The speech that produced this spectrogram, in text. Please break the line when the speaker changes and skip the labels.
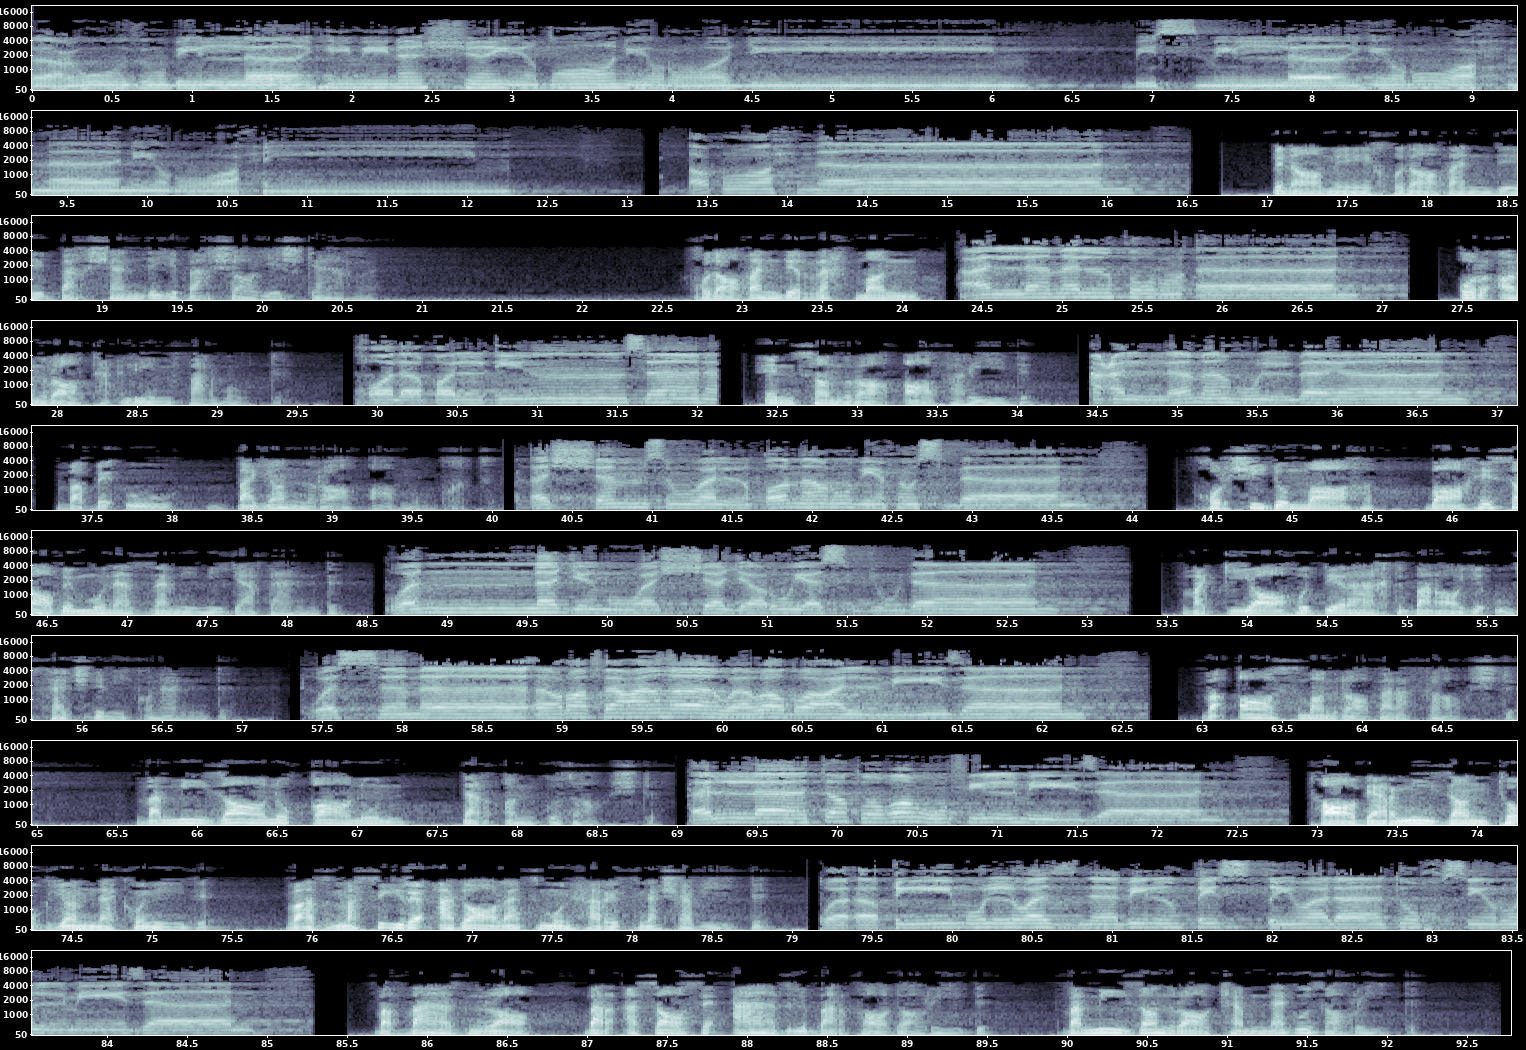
اعوذ بالله من الشیطان الرجیم بسم الله الرحمن الرحیم الرحمن.
به نام خداوند بخشنده بخشایشگر. خداوند رحمان.
علم القرآن.
قرآن را تعلیم فرمود.
خلق الانسان
انسان را آفرید.
علمه البیان.
و به او بیان را آموخت.
الشمس والقمر بحسبان.
خورشید و ماه با حساب منظمی میگردند.
والنجم والشجر يسجدان.
و گیاه و درخت برای او سجده می کنند
والسماء رفعها ووضع الميزان.
و آسمان را برافراشت و میزان و قانون در آن گذاشت.
الا تطغوا في الميزان.
تا در میزان تقیان نکنید و از مسیر عدالت منحرف نشوید.
واقيموا الوزن بالقسط ولا تخسروا الميزان.
و وزن را بر اساس عدل برپا دارید و میزان را کم نگذارید.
